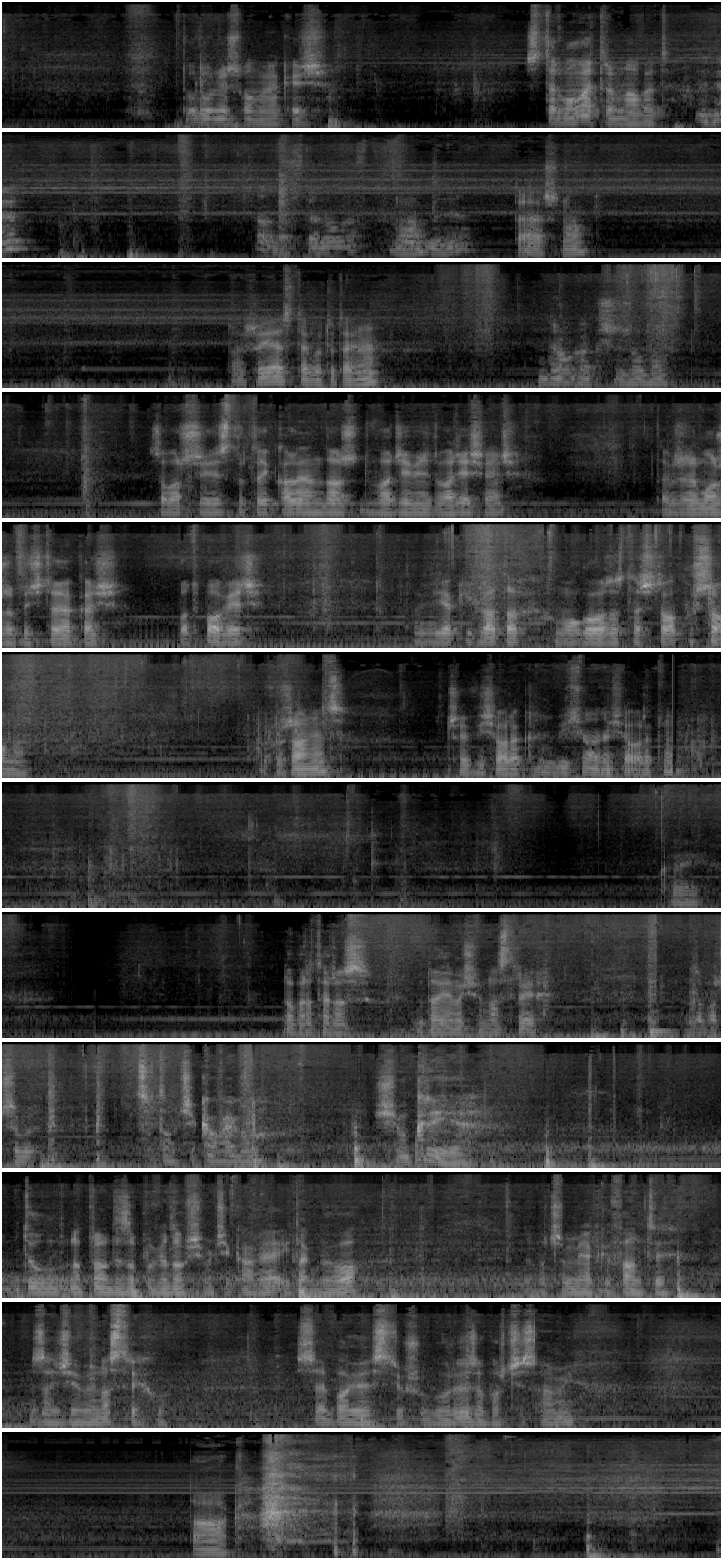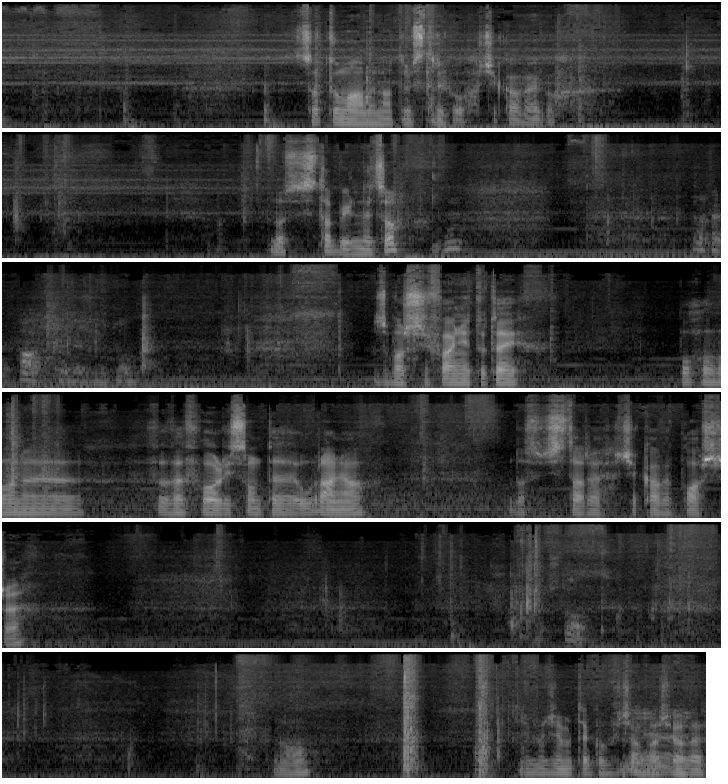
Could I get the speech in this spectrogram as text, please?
Tu również mamy jakieś z termometrem nawet. Mhm. Zobacz ten obraz. No. Ładny, nie? Też, no. Także jest tego tutaj, nie? Droga krzyżowa. Zobaczcie, jest tutaj kalendarz 29210. Także może być to jakaś podpowiedź, w jakich latach mogło zostać to opuszczone. Różaniec? Czy wisiorek? Wisiorek. Wisiorek, nie? Okej. Dobra, teraz udajemy się na strych. Zobaczymy, co tam ciekawego się kryje. Dół naprawdę zapowiadał się ciekawie i tak było. Zobaczymy, jakie fanty znajdziemy na strychu. Seba jest już u góry, zobaczcie sami. Tak. Co tu mamy na tym strychu ciekawego? Dosyć stabilny, co? No tak patrzę, żeby to... Zobaczcie, fajnie tutaj pochowane we folii są te ubrania. Dosyć stare, ciekawe płaszcze. Stop. No. Nie będziemy tego wyciągać, Nie. ale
